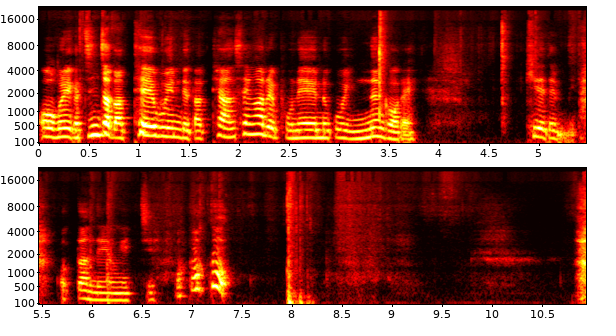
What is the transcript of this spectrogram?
어 그러니까 진짜 나태해 보이는데 나태한 생활을 보내고 있는 거래. 기대됩니다. 어떤 내용일지. 어, 꾹꾹. 하,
